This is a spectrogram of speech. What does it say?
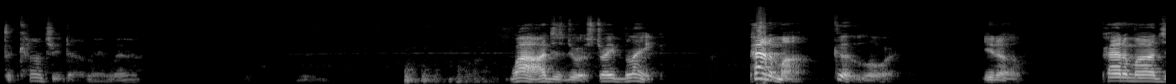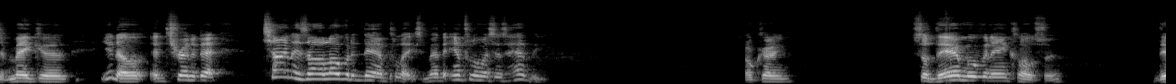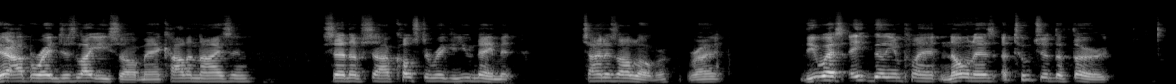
the country down there, man? Wow, I just drew a straight blank. Panama. Good lord. You know, Panama, Jamaica, you know, and Trinidad. China's all over the damn place, man. The influence is heavy. Okay. So they're moving in closer. They're operating just like Esau, man, colonizing, setting up shop, Costa Rica, you name it. China's all over, right? The U.S. 8 billion plant, known as Atucha III,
